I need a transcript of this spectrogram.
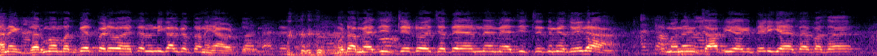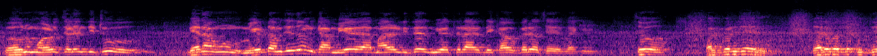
અને ઘરમાં મતભેદ પડ્યો હોય તેનો નિકાલ કરતા નહીં આવડતો. મોટા મેજિસ્ટ્રેટ હોય છે તે એમને મેજિસ્ટ્રેટ મેં જોયેલા. મને ચા પીવા કે તેડી ગયા ત્યાર પાછા. બહુનું મોડું ચડીને દીઠું. બેના હું મેળ તો સમજી દઉં ને કે આ મેળ આ મારા લીધે મેળ પેલા દેખાવ કર્યો છે બાકી. જો હલ છે દે ને. ત્યારે બધે બુદ્ધિ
